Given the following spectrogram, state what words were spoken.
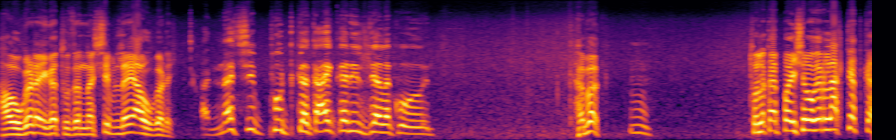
अवघड आहे का तुझं नशीब लय अवघड आहे. नशीब फुटक काय करील त्याला कोण? हे बघ. हं. तुला काय पैसे वगैरे लागतात का?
